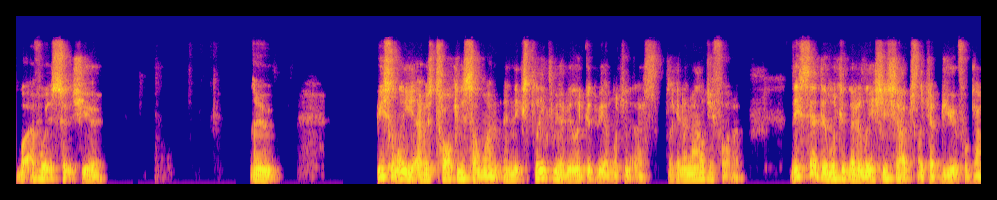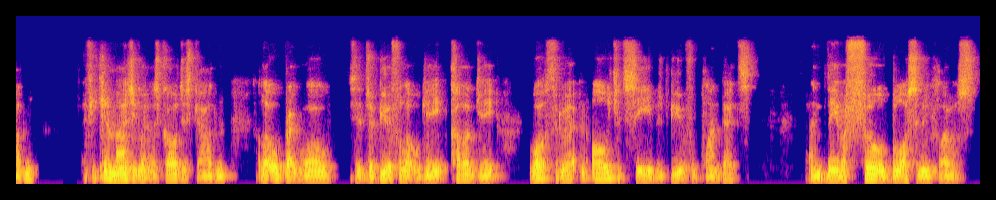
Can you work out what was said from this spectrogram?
Whatever it suits you. Now, recently I was talking to someone and they explained to me a really good way of looking at this, like an analogy for it. They said they look at the relationships like a beautiful garden. If you can imagine going to this gorgeous garden, a little brick wall, it was a beautiful little gate, coloured gate, walked through it, and all you could see was beautiful plant beds. And they were full of blossoming flowers.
